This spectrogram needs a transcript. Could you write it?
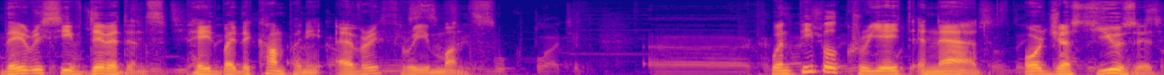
they receive dividends paid by the company every three months. When people create an ad or just use it,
